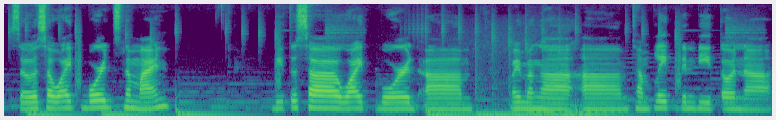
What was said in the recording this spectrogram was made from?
So, sa whiteboards naman, dito sa whiteboard, um, may mga um, template din dito na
